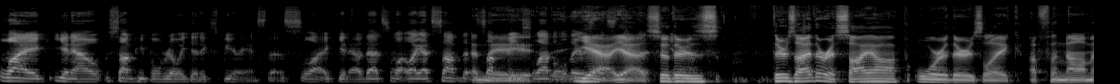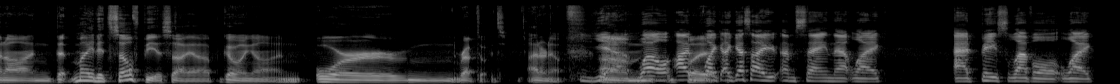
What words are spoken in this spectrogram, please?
like you know, some people really did experience this. Like you know, that's what like at some at and some they, base level. There's yeah, yeah. that, so there's. know- there's either a psyop or there's like a phenomenon that might itself be a psyop going on, or mm, reptoids. I don't know. Yeah. Um, well, I but- like. I guess I am saying that like at base level, like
